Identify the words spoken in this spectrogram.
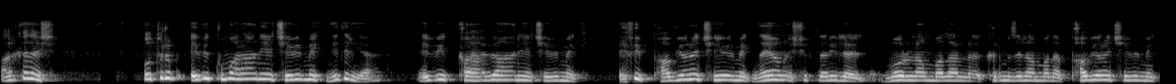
Arkadaş Oturup evi kumarhaneye çevirmek nedir ya? Evi kahvehaneye çevirmek, evi pavyona çevirmek, neon ışıklarıyla, mor lambalarla, kırmızı lambalar pavyona çevirmek,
